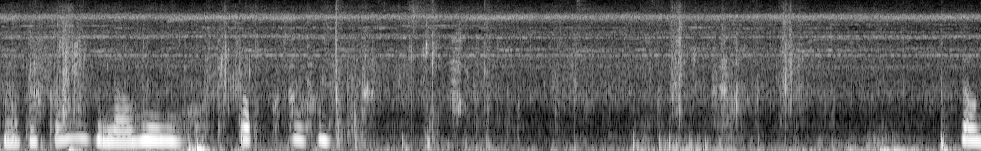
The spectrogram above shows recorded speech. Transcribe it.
หาไป ก็เราหูตกทุกคนลง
